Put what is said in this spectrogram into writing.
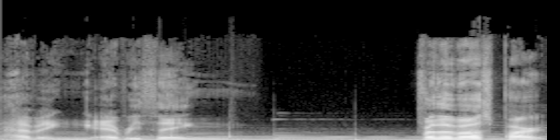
Having everything, for the most part,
